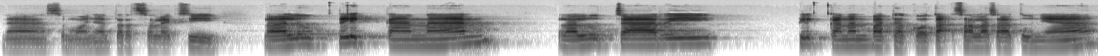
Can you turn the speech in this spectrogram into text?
Nah, semuanya terseleksi. Lalu klik kanan, lalu cari klik kanan pada kotak salah satunya,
